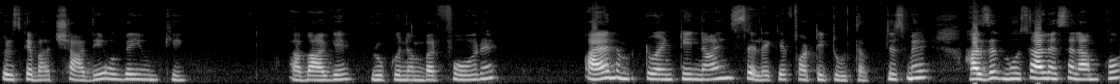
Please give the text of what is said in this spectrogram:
پھر اس کے بعد شادی ہو گئی ان کی۔ اب آگے رکو نمبر فور ہے۔ آیا نمبر ٹوینٹی نائن سے لے کے فورٹی ٹو تک، جس میں حضرت موسیٰ علیہ السلام کو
